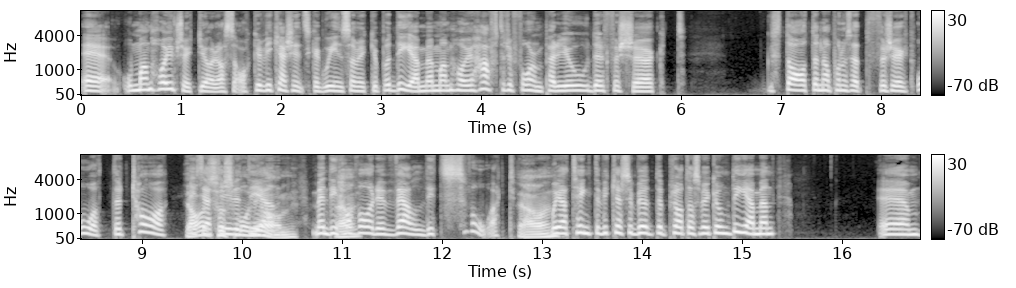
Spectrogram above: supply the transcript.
Eh, och man har ju försökt göra saker. Vi kanske inte ska gå in så mycket på det, men man har ju haft reformperioder, försökt Staten har på något sätt försökt återta Ja, initiativet igen. Men det Ja. har varit väldigt svårt. Ja. Och jag tänkte, vi kanske behöver inte prata så mycket om det, men ehm,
